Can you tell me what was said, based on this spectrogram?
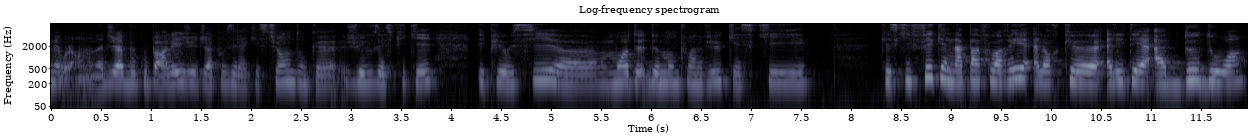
Mais voilà, on en a déjà beaucoup parlé, je lui ai déjà posé la question, donc euh, je vais vous expliquer. Et puis aussi, euh, moi, de, mon point de vue, qu'est-ce qui, qu'est-ce qui fait qu'elle n'a pas foiré alors qu'elle était à deux doigts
